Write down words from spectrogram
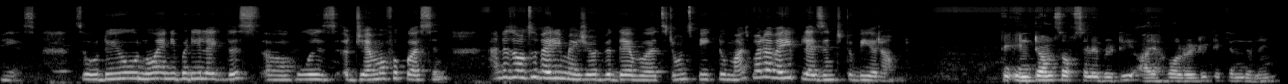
Yes. So, do you know anybody like this uh, who is a gem of a person and is also very measured with their words, don't speak too much, but are very pleasant to be around? In terms of celebrity, I have already taken the name.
